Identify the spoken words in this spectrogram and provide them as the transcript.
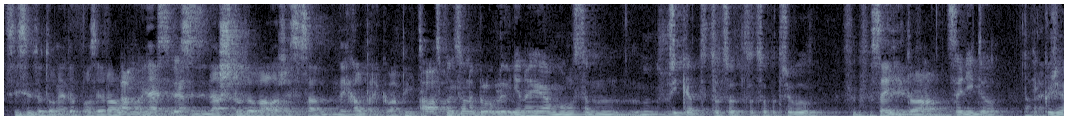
si si toto nedopozeral. Ja- že ja- si naštudoval a že si sa nechal prekvapiť. Ale aspoň jsem nebyl ovlivněný a mohl jsem říkat to, co, to, co potřebuju. Sedí to, áno? Cení to. Jakože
